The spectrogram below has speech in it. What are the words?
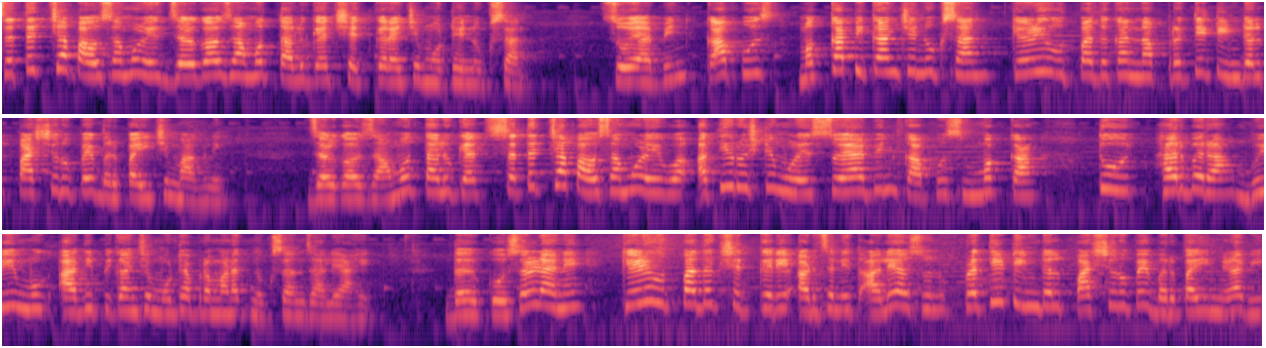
सततच्या पावसामुळे जळगाव जामोद तालुक्यात शेतकऱ्याचे मोठे नुकसान. सोयाबीन कापूस मक्का पिकांचे नुकसान केळी उत्पादकांना प्रति टिंडल पाचशे रुपये भरपाईची मागणी. जळगाव जामोद तालुक्यात सततच्या पावसामुळे व अतिवृष्टीमुळे सोयाबीन कापूस मक्का तूर हरभरा भुईमूग आदी पिकांचे मोठ्या प्रमाणात नुकसान झाले आहे. दर कोसळल्याने केळी उत्पादक शेतकरी अडचणीत आले असून प्रति टिंडल पाचशे रुपये भरपाई मिळावी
